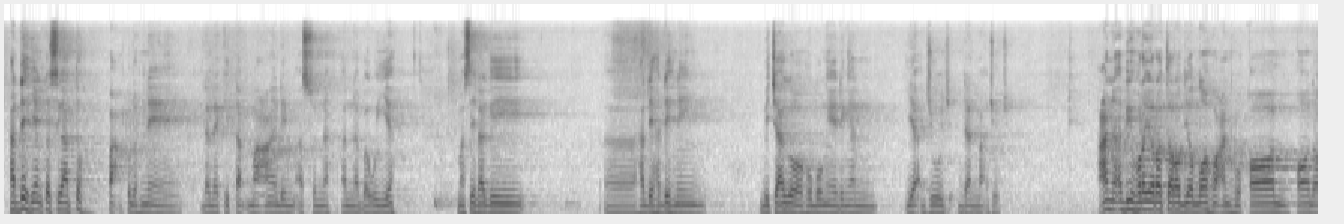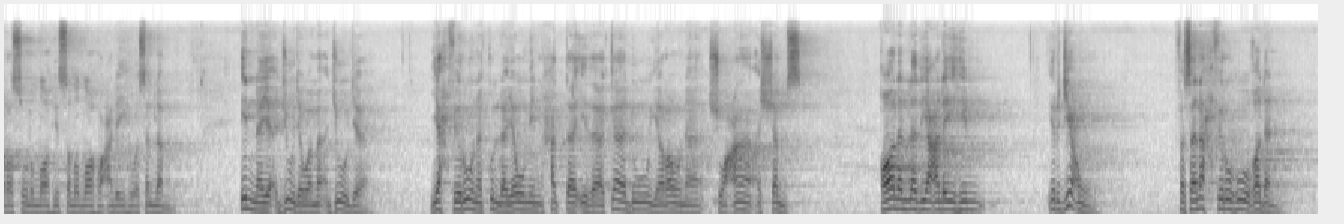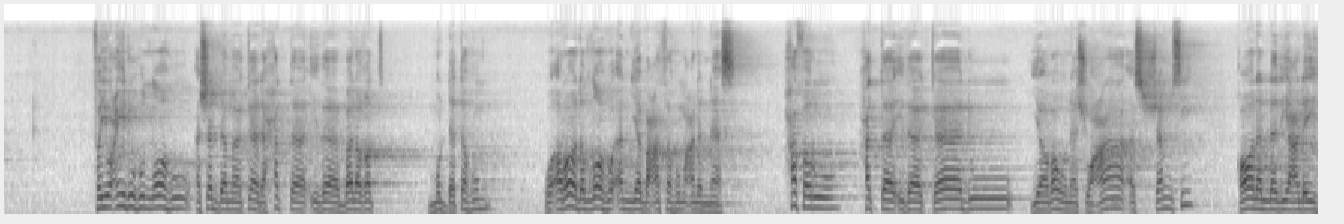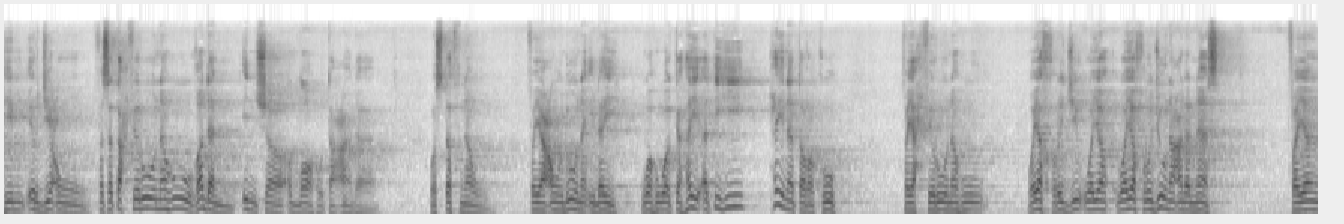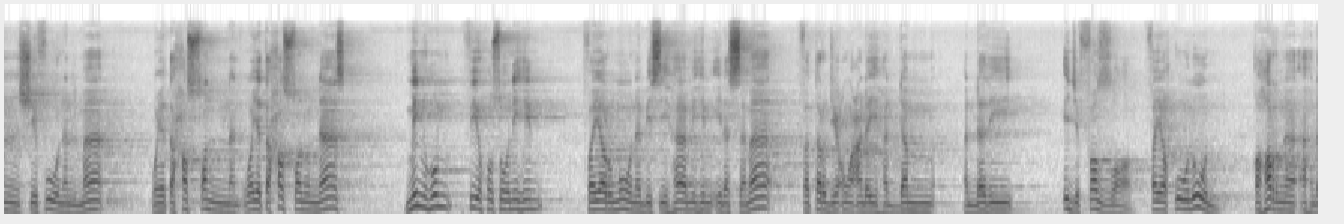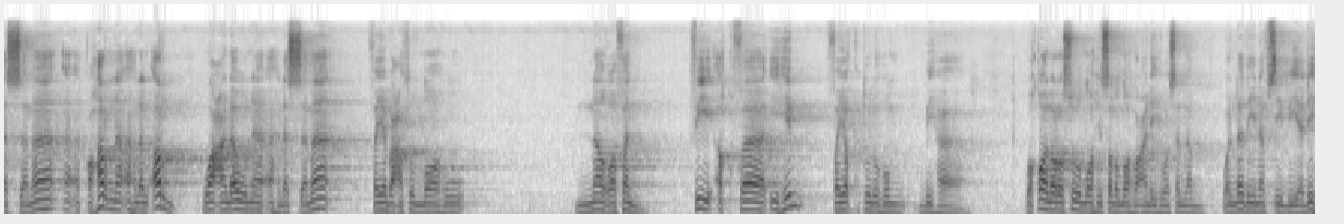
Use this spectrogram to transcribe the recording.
Hadis yang ke-140 ni dalam kitab Ma'alim As-Sunnah An-Nabawiyah masih lagi uh, hadis-hadis ni bicara hubungnya dengan Ya'juj dan Ma'juj. عن أبي هريرة رضي الله عنه قال قال رسول الله صلى الله عليه وسلم إن يأجوج ومأجوج يحفرون كل يوم حتى إذا كادوا يرون شعاع الشمس. قال الذي عليهم ارجعوا فسنحفره غدا. فيعيده الله أشد ما كاد حتى إذا بلغت مدتهم وأراد الله أن يبعثهم على الناس. حفروا حتى إذا كادوا يرون شعاع الشمس قال الذي عليهم ارجعوا فستحفرونه غدا إن شاء الله تعالى. واستثنوا فيعودون إليه وهو كهيئته حين تركوه. فيحفرونه ويخرج ويخرجون على الناس. فينشفون الماء ويتحصن ويتحصن الناس منهم في حصونهم فيرمون بسهامهم إلى السماء فترجع عليها الدم الذي اجفظ فيقولون قهرنا أهل السماء قهرنا أهل الأرض وعلونا أهل السماء فيبعث الله نغفا في أقفائهم فيقتلهم بها. وقال رسول الله صلى الله عليه وسلم والذي نفسي بيده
